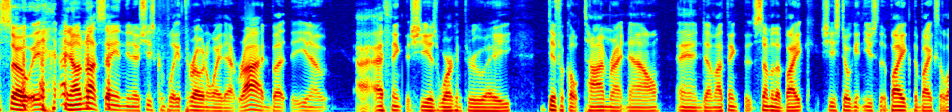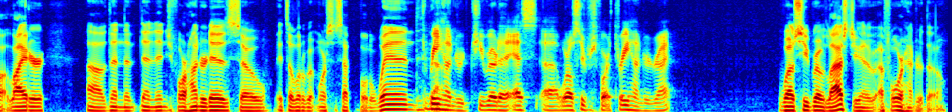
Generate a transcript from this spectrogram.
So, you know, I'm not saying you know she's completely throwing away that ride, but you know, I, I think that she is working through a difficult time right now, and um, I think that some of the bike she's still getting used to the bike. The bike's a lot lighter uh, than the than Ninja 400 is, so it's a little bit more susceptible to wind. Uh, 300. She rode a S uh, World Supersport 300, right? Well, she rode last year a 400 though.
